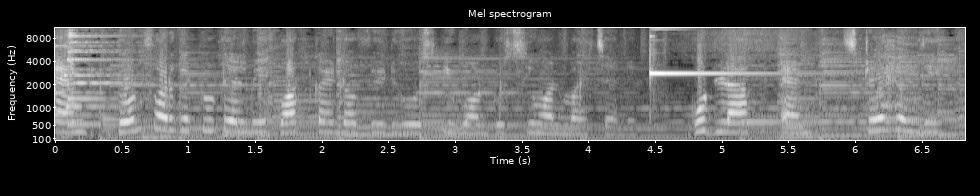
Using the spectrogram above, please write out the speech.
And don't forget to tell me what kind of videos you want to see on my channel. Good luck and stay healthy.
